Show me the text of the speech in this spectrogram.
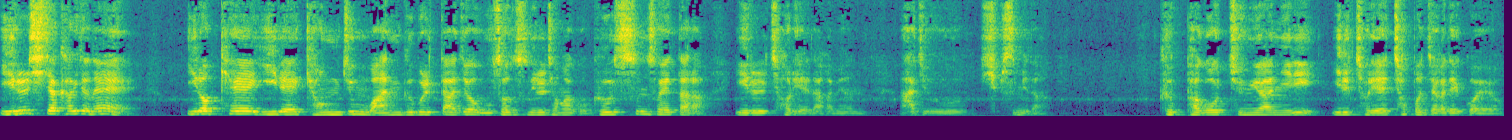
일을 시작하기 전에 이렇게 일의 경중 완급을 따져 우선순위를 정하고 그 순서에 따라 일을 처리해 나가면 아주 쉽습니다. 급하고 중요한 일이 일 처리의 첫 번째가 될 거예요.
